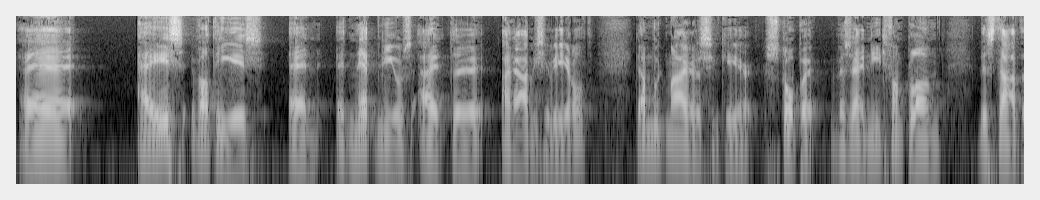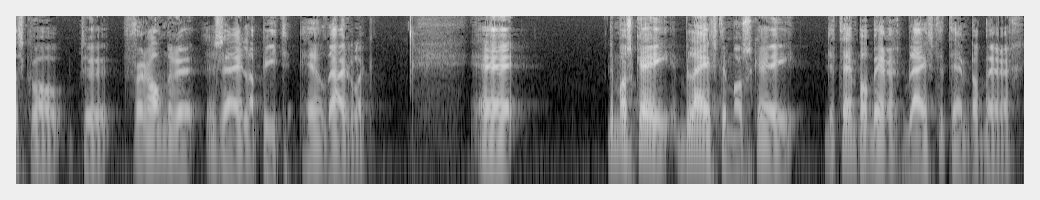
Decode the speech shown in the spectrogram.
Uh, hij is wat hij is. En het nepnieuws uit de Arabische wereld, dat moet maar eens een keer stoppen. We zijn niet van plan de status quo te veranderen, zei Lapid heel duidelijk. Eh, de moskee blijft de moskee, de Tempelberg blijft de Tempelberg.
